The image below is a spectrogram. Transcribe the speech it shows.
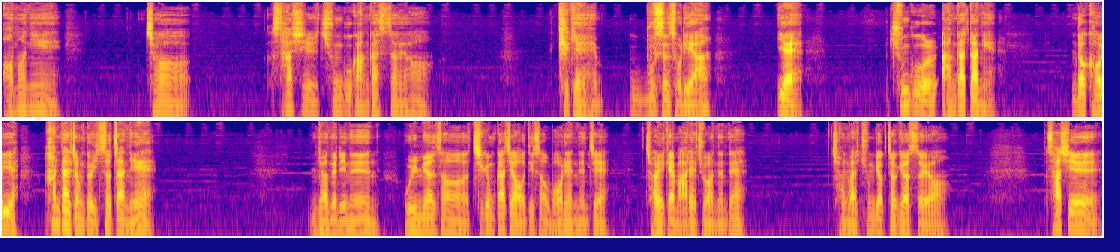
어머니, 저 사실 중국 안 갔어요. 그게 무슨 소리야? 예, 중국을 안 갔다니. 너 거의 한 달 정도 있었잖니. 며느리는 울면서 지금까지 어디서 뭘 했는지 저에게 말해 주었는데 정말 충격적이었어요. 사실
